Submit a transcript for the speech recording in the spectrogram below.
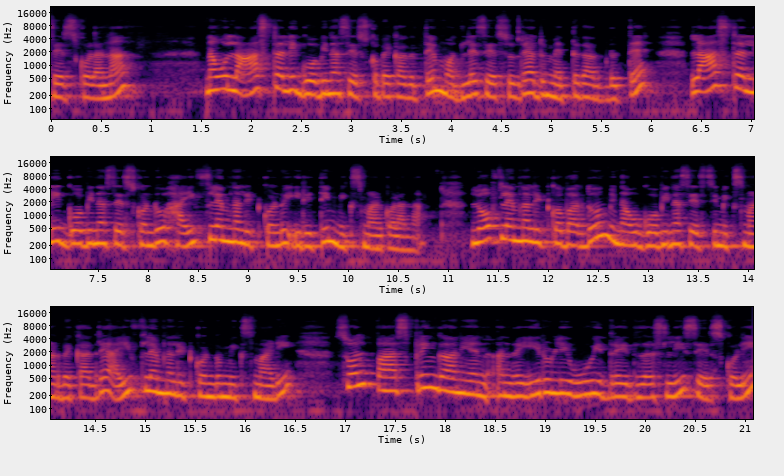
ಸೇರಿಸ್ಕೊಳ್ಳೋಣ. ನಾವು ಲಾಸ್ಟಲ್ಲಿ ಗೋಬಿನ ಸೇರಿಸ್ಕೋಬೇಕಾಗುತ್ತೆ. ಮೊದಲೇ ಸೇರಿಸಿದ್ರೆ ಅದು ಮೆತ್ತಗಾಗ್ಬಿಡುತ್ತೆ. ಲಾಸ್ಟಲ್ಲಿ ಗೋಬಿನ ಸೇರಿಸ್ಕೊಂಡು ಹೈ ಫ್ಲೇಮ್ನಲ್ಲಿ ಇಟ್ಕೊಂಡು ಈ ರೀತಿ ಮಿಕ್ಸ್ ಮಾಡ್ಕೊಳ್ಳೋಣ. ಲೋ ಫ್ಲೇಮ್ನಲ್ಲಿ ಇಟ್ಕೋಬಾರ್ದು. ನಾವು ಗೋಬಿನ ಸೇರಿಸಿ ಮಿಕ್ಸ್ ಮಾಡಬೇಕಾದ್ರೆ ಹೈ ಫ್ಲೇಮ್ನಲ್ಲಿ ಇಟ್ಕೊಂಡು ಮಿಕ್ಸ್ ಮಾಡಿ ಸ್ವಲ್ಪ ಸ್ಪ್ರಿಂಗ್ ಆನಿಯನ್ ಅಂದರೆ ಈರುಳ್ಳಿ ಹೂವು ಇದ್ದರೆ ಇದರಲ್ಲಿ ಸೇರಿಸ್ಕೊಳ್ಳಿ.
